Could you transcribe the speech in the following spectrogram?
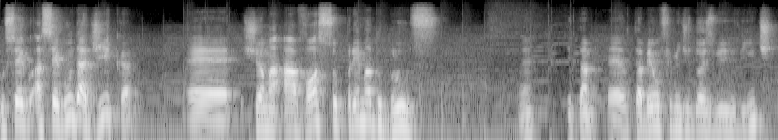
O, a segunda dica é, chama A Voz Suprema do Blues, né? que tam, é também um filme de 2020,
